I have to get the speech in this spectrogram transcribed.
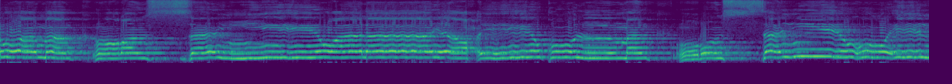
ومكر السيء ولا يحيق المكر السيء إلا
